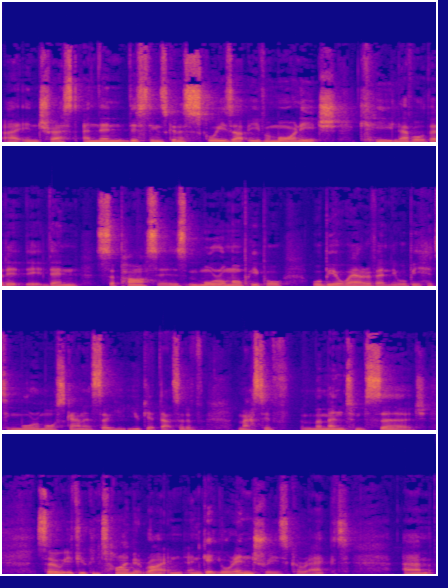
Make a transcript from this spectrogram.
uh, interest, and then this thing's going to squeeze up even more. And each key level that it, it then surpasses, more and more people will be aware of it, and it will be hitting more and more scanners. So you, you get that sort of massive momentum surge. So if you can time it right and, and get your entries correct, um,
